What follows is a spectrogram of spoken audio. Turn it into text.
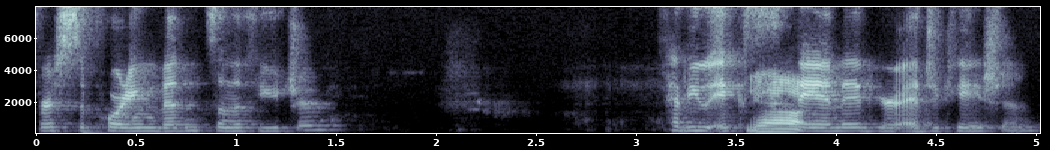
for supporting Vince in the future? Have you Yeah. expanded your education?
